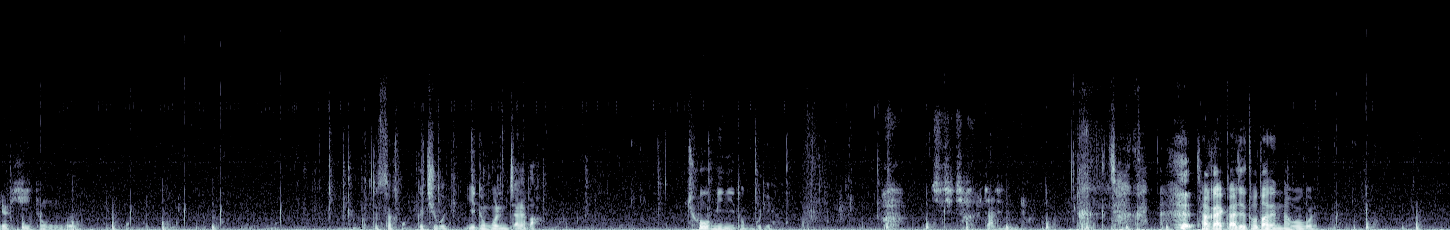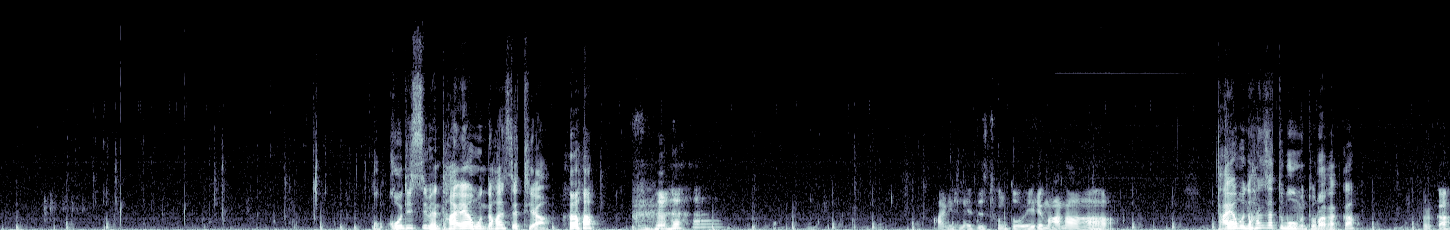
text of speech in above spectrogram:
역시 동굴. 됐어 끝이군 이 동굴은 짧아 초미니 동굴이야 진짜 자, 짜증나. 자갈 자갈까지 도달했나 보군 어, 곧 있으면 다이아몬드 한 세트야 아니 레드스톤 또 왜 이래 많아? 다이아몬드 한 세트 모으면 돌아갈까? 그럴까?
